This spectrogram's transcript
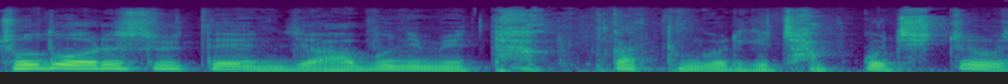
저도 어렸을 때 이제 아버님이 닭 같은 거 이렇게 잡고 치죠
